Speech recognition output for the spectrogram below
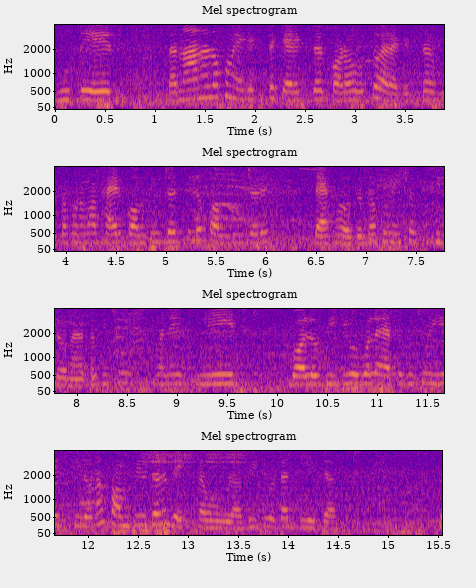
ভূতের, তা নানা রকম এক একটা ক্যারেক্টার করা হতো আর এক একটা, তখন আমার ভাইয়ের কম্পিউটার ছিল কম্পিউটারে দেখা হতো। তখন এইসব ছিল না, এত কিছু মানে নেট বলো ভিডিও বলো, এত কিছু ইয়ে ছিল না। কম্পিউটারে দেখতাম আমরা ভিডিওটা দিয়ে জাস্ট তো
